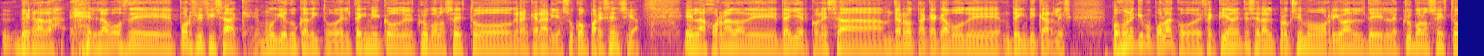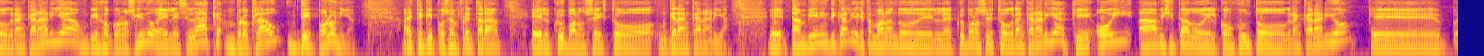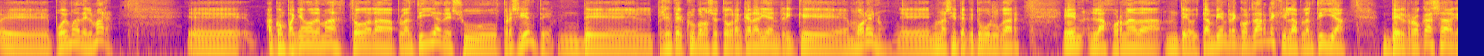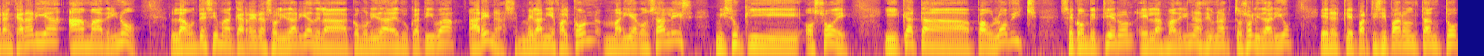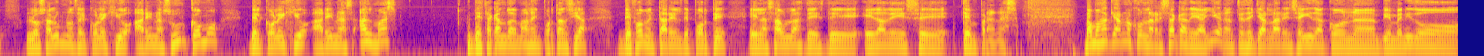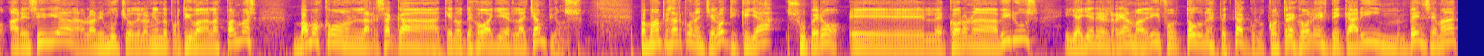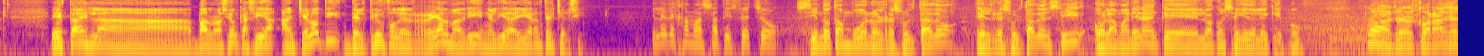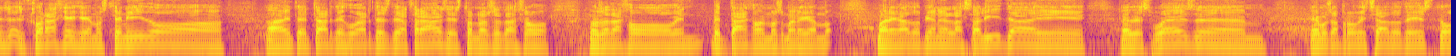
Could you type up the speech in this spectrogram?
De nada, la voz de Porfi Fisac, muy educadito, el técnico del Club Baloncesto Gran Canaria, su comparecencia en la jornada de, ayer con esa derrota que acabo de, indicarles. Pues un equipo polaco, efectivamente será el próximo rival del Club Baloncesto Gran Canaria, un viejo conocido, el Slack Broklau de Polonia. A este equipo se enfrentará el Club Baloncesto Gran Canaria. Eh, también indicarle que estamos hablando del Club Baloncesto Gran Canaria, que hoy ha visitado el conjunto Gran Canario, eh, eh, Del Mar. Eh, acompañado además toda la plantilla de su presidente, del presidente del Club Baloncesto Gran Canaria, Enrique Moreno, eh, en una cita que tuvo lugar en la jornada de hoy. También recordarles que la plantilla del Rocasa Gran Canaria amadrinó la undécima carrera solidaria de la comunidad educativa Arenas. Melania Falcón, María González, Mizuki Osoe y Kata Paulovich se convirtieron en las madrinas de un acto solidario en el que participaron tanto los alumnos del Colegio Arena Sur como del Colegio Arenas Almas destacando además la importancia de fomentar el deporte en las aulas desde edades eh, tempranas. Vamos a quedarnos con la resaca de ayer, antes de charlar enseguida con eh, bienvenido Arencibia, hablar y mucho de la Unión Deportiva Las Palmas. Vamos con la resaca que nos dejó ayer la Champions. Vamos a empezar con Ancelotti, que ya superó eh, el coronavirus y ayer el Real Madrid fue todo un espectáculo, con tres goles de Karim Benzema. Esta es la valoración que hacía Ancelotti del triunfo del Real Madrid en el día de ayer ante el Chelsea. ¿Qué le deja más satisfecho siendo tan bueno el resultado, el resultado en sí o la manera en que lo ha conseguido el equipo? No, creo el coraje, el coraje que hemos tenido a, intentar de jugar desde atrás, esto nos ha dado, nos ven- ventaja, hemos manejado, manejado bien en la salida y, eh, después eh, hemos aprovechado de esto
